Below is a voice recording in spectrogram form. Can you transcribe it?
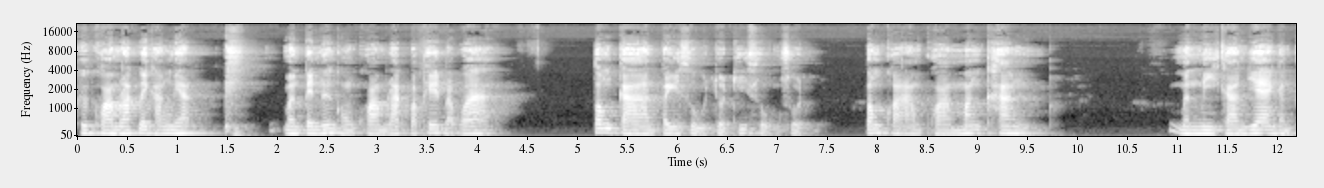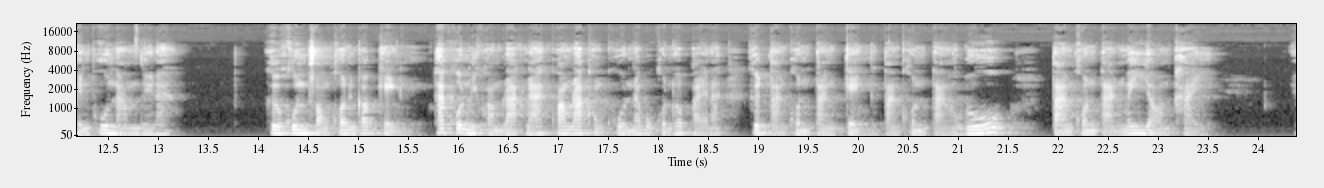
คือความรักในครั้งเนี้ย มันเป็นเรื่องของความรักประเภทแบบว่า ต้องการไปสู่จุดที่สูงสุด ต้องความความมั่งคั่ง มันมีการแย่งกันเป็นผู้นำด้วยนะ คือคุณสองคนก็เก่ง ถ้าคุณมีความรักนะ ความรักของคุณนะบุคคลทั่วไปนะ คือต่างคนต่างเก่ง ต่างคนต่างรู้ ต่างคนต่างไม่ยอมใครเอ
